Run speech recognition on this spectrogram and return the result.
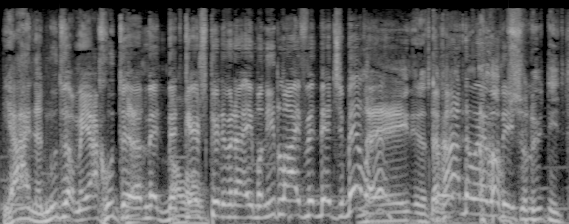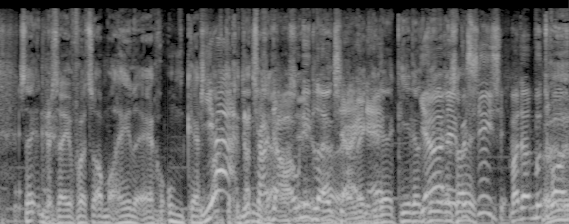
ja, dat moet wel. Maar ja, goed, Ja, met, met kerst kunnen we nou eenmaal niet live met mensen bellen, hè? dat, dat gaat nou helemaal niet. Absoluut niet. Je voor, het allemaal hele erg onkerstachtige Ja, dat zou nou ook niet leuk zijn, hè? Ja, nee, precies. Maar dat moet gewoon...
